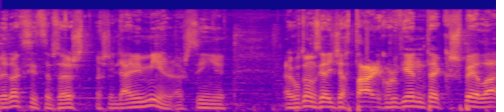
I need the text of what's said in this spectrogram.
redaksi sepse është është një lajm i mirë, është si një E kupton se ai gjahtari kur vjen tek shpella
